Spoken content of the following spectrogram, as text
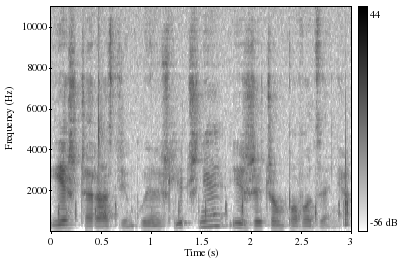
Jeszcze raz dziękuję ślicznie i życzę powodzenia.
